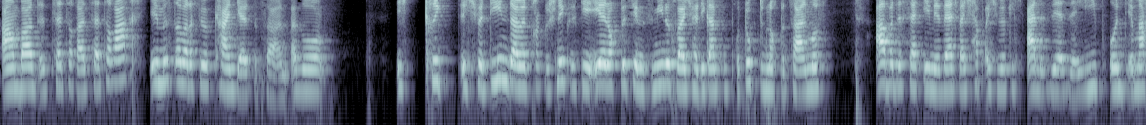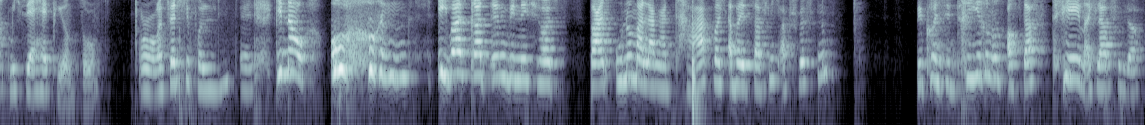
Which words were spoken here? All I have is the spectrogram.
Armband etc. etc. Ihr müsst aber dafür kein Geld bezahlen. Also ich krieg, ich verdiene damit praktisch nichts. Ich gehe eher noch ein bisschen ins Minus, weil ich halt die ganzen Produkte noch bezahlen muss. Aber das seid ihr mir wert, weil ich habe euch wirklich alle sehr, sehr lieb und ihr macht mich sehr happy und so. Oh, jetzt werde ich hier voll lieb, ey. Genau. Und ich weiß gerade irgendwie nicht, heute war ein unnormal langer Tag, weil ich, aber jetzt darf ich nicht abschwiften. Wir konzentrieren uns auf das Thema. Ich glaube schon wieder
